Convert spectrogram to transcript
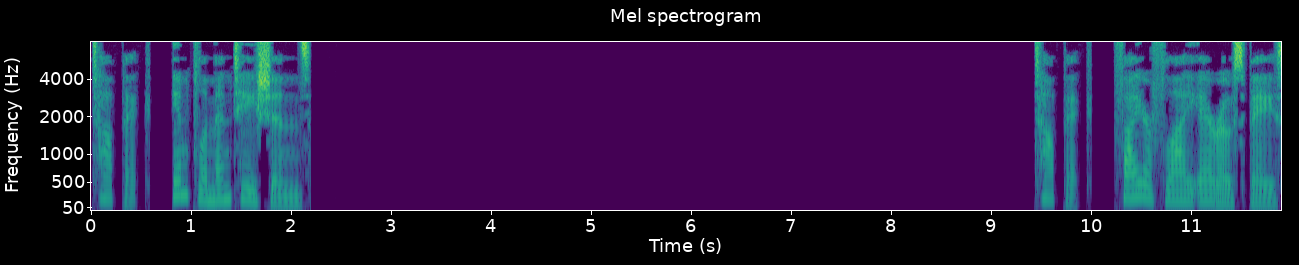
Topic: Implementations. Topic: Firefly Aerospace.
